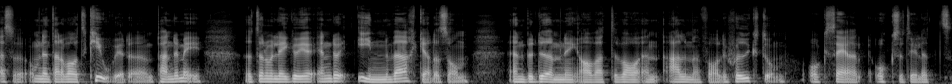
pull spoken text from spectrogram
Alltså om det inte hade varit covid, en pandemi. Utan de lägger ju ändå in, verkar det som, en bedömning av att det var en allmänfarlig sjukdom och ser också till ett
